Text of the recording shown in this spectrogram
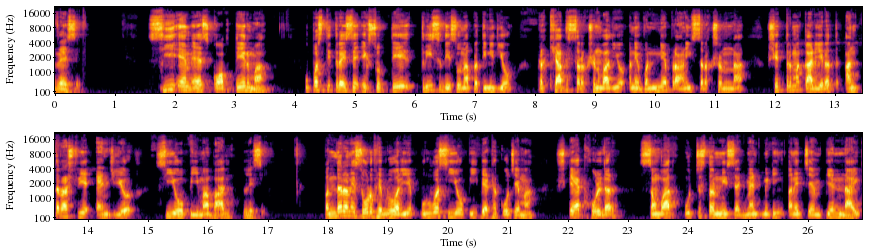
રહેશે. સીએમએસ કોપ તેરમાં ઉપસ્થિત રહેશે એકસો તે ત્રીસ દેશોના પ્રતિનિધિઓ, પ્રખ્યાત સંરક્ષણવાદીઓ અને વન્ય પ્રાણી સંરક્ષણના ક્ષેત્રમાં કાર્યરત આંતરરાષ્ટ્રીય એનજીઓ સીઓપીમાં ભાગ લેશે. પંદર અને સોળ ફેબ્રુઆરીએ પૂર્વ સીઓપી બેઠકો જેમાં સ્ટેક હોલ્ડર, સંવાદ ઉચ્ચ સ્તરની સેગમેન્ટ મિટિંગ અને ચેમ્પિયન નાઇટ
